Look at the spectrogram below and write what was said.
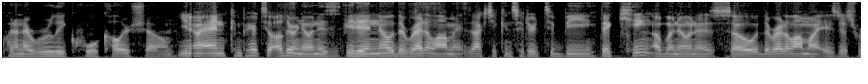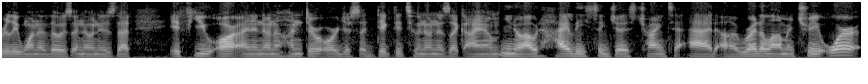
put on a really cool color show. You know, and compared to other anonas, if you didn't know, the red Ilama is actually considered to be the king of anonas. So the red Ilama is just really one of those anonas that if you are an Annona hunter or just addicted to anonas like I am, you know, I would highly suggest trying to add a red Ilama tree or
